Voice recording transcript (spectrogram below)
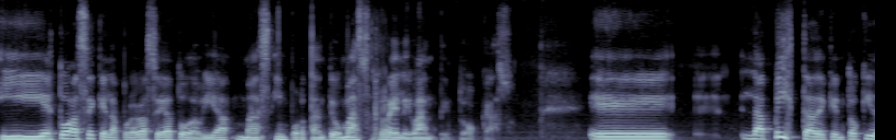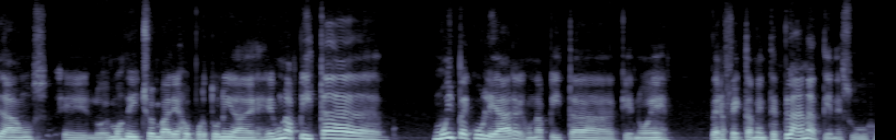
Y esto hace que la prueba sea todavía más importante o más relevante en todo caso. Eh, la pista de Kentucky Downs, eh, lo hemos dicho en varias oportunidades, es una pista muy peculiar, es una pista que no es perfectamente plana, tiene su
